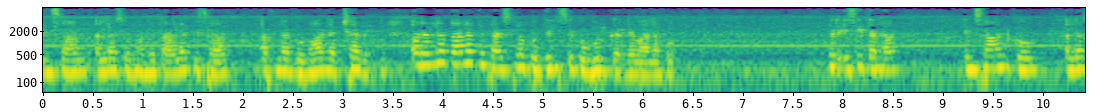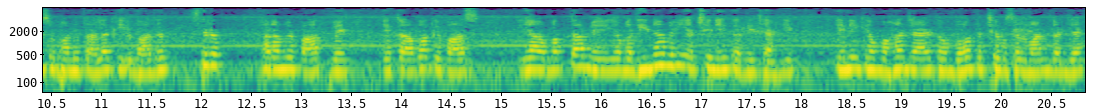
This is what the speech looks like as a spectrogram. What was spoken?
انسان اللہ سبحانہ و تعالیٰ کے ساتھ اپنا گمان اچھا رکھے اور اللہ تعالیٰ کے فیصلوں کو دل سے قبول کرنے والا ہو۔ پھر اسی طرح انسان کو اللہ سبحان و تعالیٰ کی عبادت صرف حرم پاک میں یا کعبہ کے پاس یا مکہ میں یا مدینہ میں ہی اچھی نہیں کرنی چاہیے۔ یعنی کہ ہم وہاں جائیں تو ہم بہت اچھے مسلمان بن جائیں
